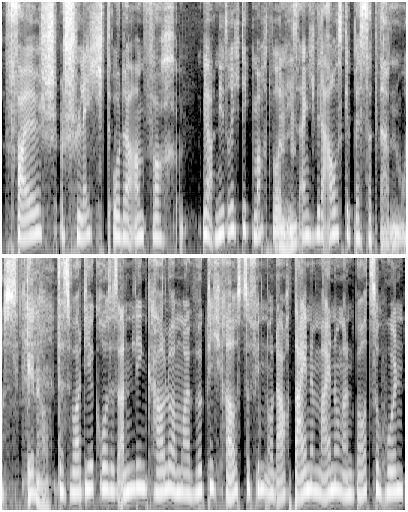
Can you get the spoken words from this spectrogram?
falsch, schlecht oder einfach ja, nicht richtig gemacht worden mhm. ist, eigentlich wieder ausgebessert werden muss. Genau. Das war dir großes Anliegen, Carlo, einmal wirklich rauszufinden oder auch deine Meinung an Bord zu holen.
